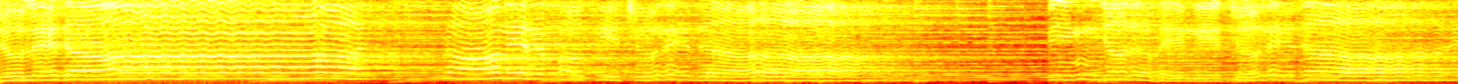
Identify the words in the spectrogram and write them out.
চলে যায় প্রাণের পাখি চলে যায় পিঞ্জর ভেঙে চলে যায়।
